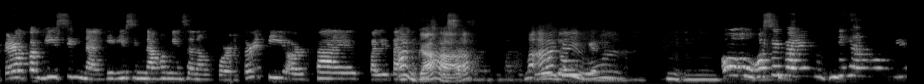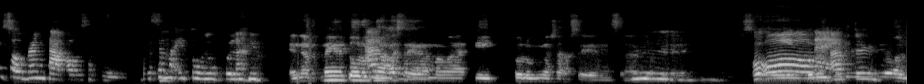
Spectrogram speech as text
Pero pag gising na, gigising na ako minsan ng 4.30 or 5, palitan ko Aga, siya sa Maaga yun. Mm-mm. Oo, kasi parang hindi nga ako yung sobrang takaw sa tulog. Basta maitulog ko lang yun. Enough na yung tulog niya Ano? kasi mga 8 tulog na siya kasi sa gabi. Hmm. Oo, Tulog nice. na after. din yun.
